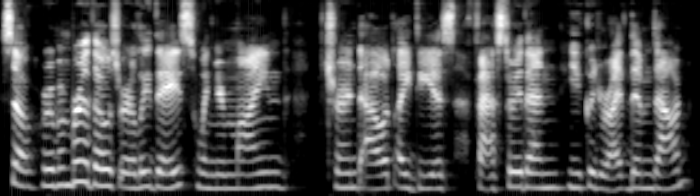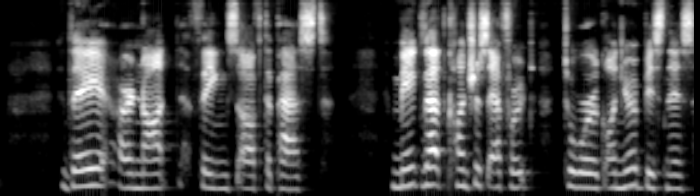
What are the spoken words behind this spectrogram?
So, remember those early days when your mind churned out ideas faster than you could write them down. They are not things of the past. Make that conscious effort to work on your business,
